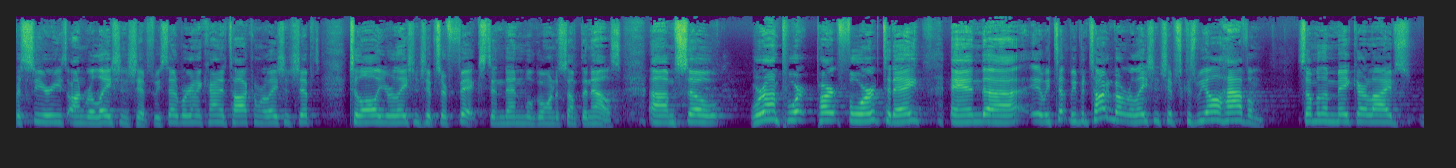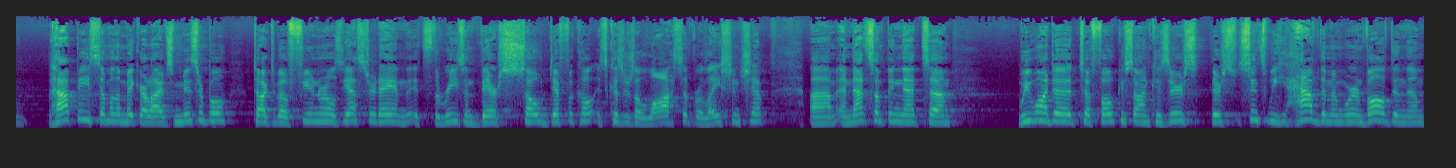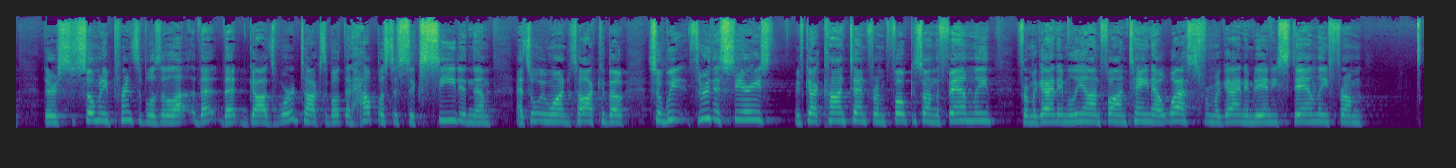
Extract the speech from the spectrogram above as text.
of a series on relationships. We said we're going to kind of talk on relationships till all your relationships are fixed, and then we'll go on to something else. Um, so we're on part, four today, and uh, we t- we've been talking about relationships because we all have them. Some of them make our lives happy, some of them make our lives miserable. Talked about funerals yesterday, and it's the reason they're so difficult. It's because there's a loss of relationship. Um, and that's something that um, we want to, to focus on because there's, there's, since we have them and we're involved in them, there's so many principles that, that, that, God's word talks about that help us to succeed in them. That's what we want to talk about. So we, through this series, we've got content from Focus on the Family, from a guy named Leon Fontaine out west, from a guy named Andy Stanley from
